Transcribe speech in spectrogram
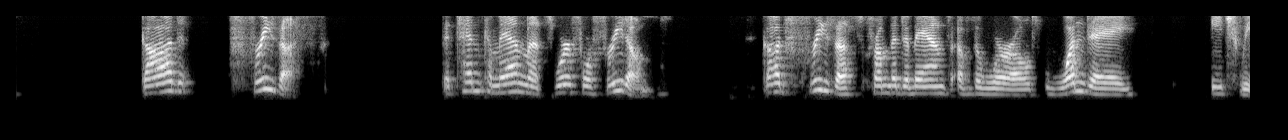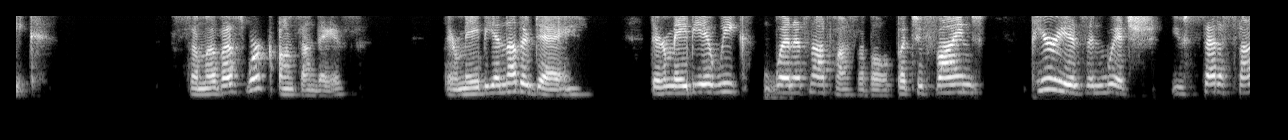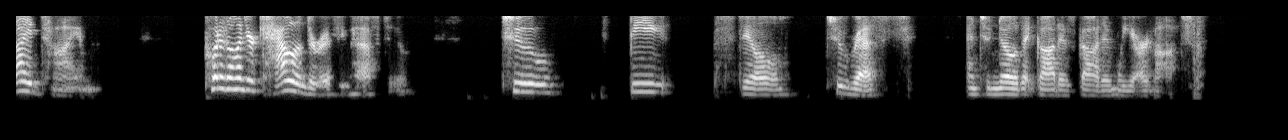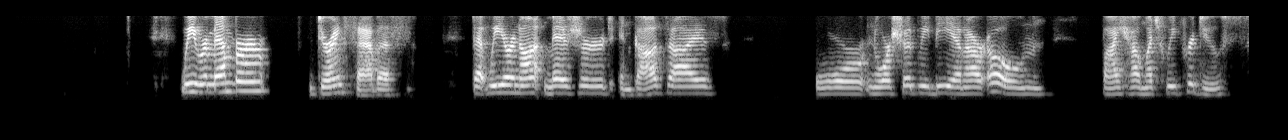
God frees us. The Ten Commandments were for freedom. God frees us from the demands of the world one day each week. Some of us work on Sundays. There may be another day there may be a week when it's not possible, but to find periods in which you set aside time, put it on your calendar if you have to, to be still, to rest, and to know that God is God and we are not. We remember during Sabbath that we are not measured in God's eyes, or nor should we be in our own by how much we produce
